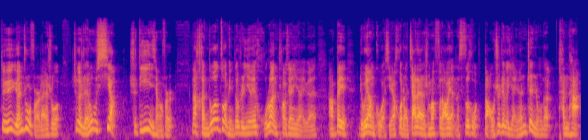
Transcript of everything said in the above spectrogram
对于原著粉来说，这个人物像是第一印象分那很多作品都是因为胡乱挑选演员啊，被流量裹挟，或者夹带了什么副导演的私货，导致这个演员阵容的坍塌。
